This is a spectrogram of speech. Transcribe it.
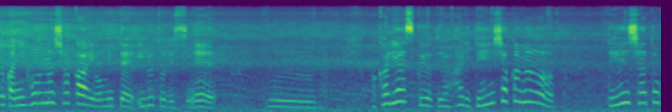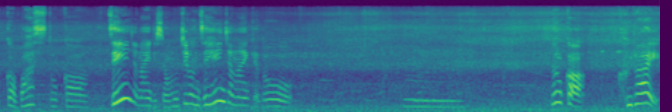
なんか日本の社会を見ているとですねうん分かりやすく言うとやはり電車かな。電車とかバスとか全員じゃないですよ。もちろん全員じゃないけどうんなんか暗い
